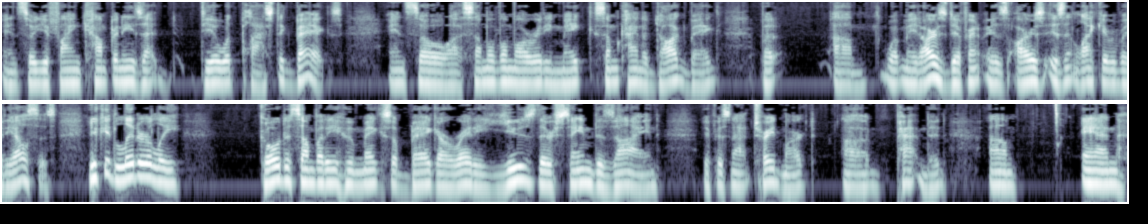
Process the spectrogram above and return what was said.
And so you find companies that deal with plastic bags. And so uh, some of them already make some kind of dog bag, but um, what made ours different is ours isn't like everybody else's. You could literally go to somebody who makes a bag already, use their same design, if it's not trademarked, uh, patented, um, and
